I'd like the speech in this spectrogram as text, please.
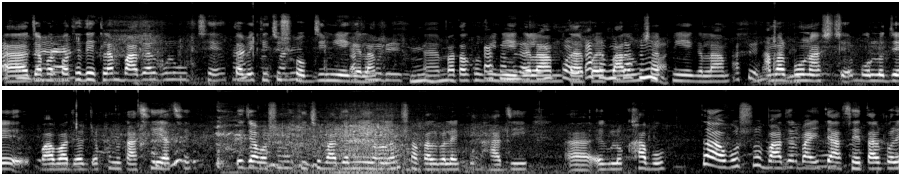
আহ, যাবার পথে দেখলাম বাজারগুলো উঠছে তবে কিছু সবজি নিয়ে গেলাম। আহ, পাতাকপি নিয়ে গেলাম তারপরে পালং শাক নিয়ে গেলাম। আমার বোন আসছে বলল যে বাবা যার যখন কাছেই আছে তো যাওয়ার সময় কিছু বাজার নিয়ে গেলাম সকালবেলা একটু ভাজি আহ, এগুলো খাব। তো অবশ্য বাজার বাড়িতে আছে তারপরে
